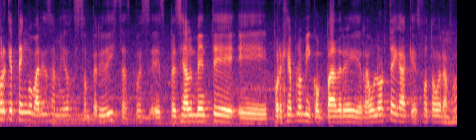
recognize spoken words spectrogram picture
porque tengo varios amigos que son periodistas, pues especialmente, eh, por ejemplo, mi compadre Raúl Ortega, que es fotógrafo,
